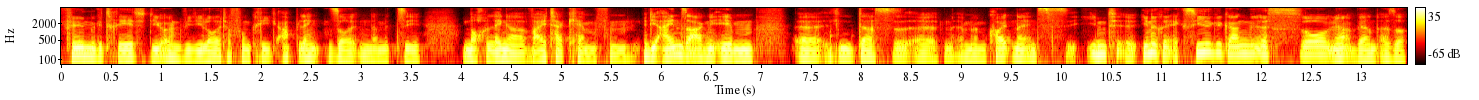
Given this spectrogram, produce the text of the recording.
Filme gedreht, die irgendwie die Leute vom Krieg ablenken sollten, damit sie noch länger weiterkämpfen. Die einen sagen eben, äh, dass äh, Keutner ins innere Exil gegangen ist, so, ja, während also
